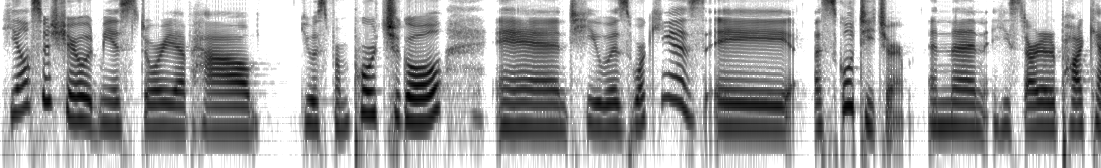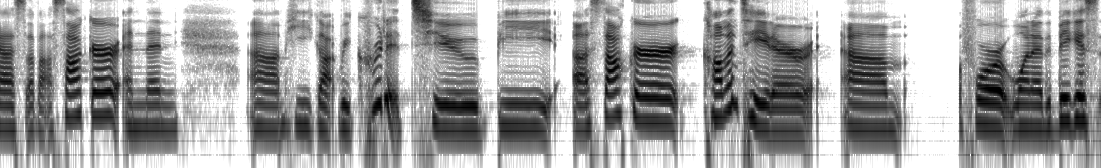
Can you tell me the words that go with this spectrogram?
he also shared with me a story of how he was from Portugal and he was working as a, a school teacher. And then he started a podcast about soccer and then um, he got recruited to be a soccer commentator um, for one of the biggest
